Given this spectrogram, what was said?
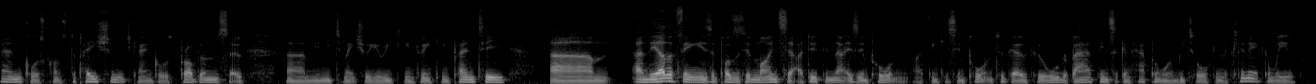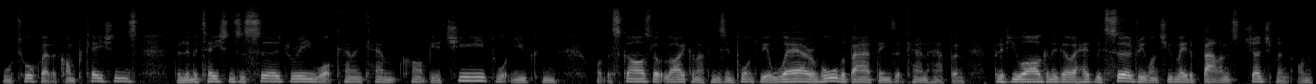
can cause constipation, which can cause problems. So um, you need to make sure you're eating and drinking plenty. Um, and the other thing is a positive mindset. I do think that is important. I think it's important to go through all the bad things that can happen when we talk in the clinic, and we will talk about the complications, the limitations of surgery, what can and can, can't be achieved, what you can, what the scars look like, and I think it's important to be aware of all the bad things that can happen. But if you are going to go ahead with surgery, once you've made a balanced judgment on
